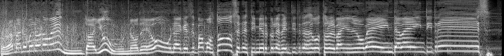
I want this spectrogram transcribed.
Programa número 91 de una que sepamos todos en este miércoles 23 de agosto del año 2023.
